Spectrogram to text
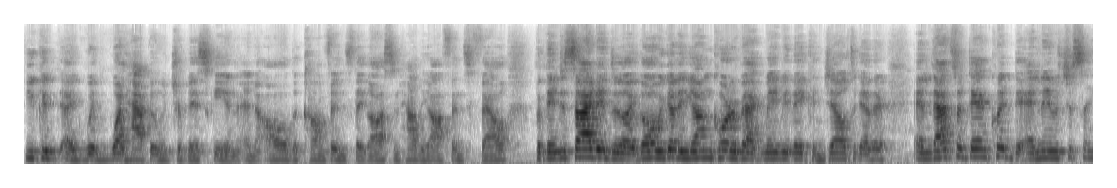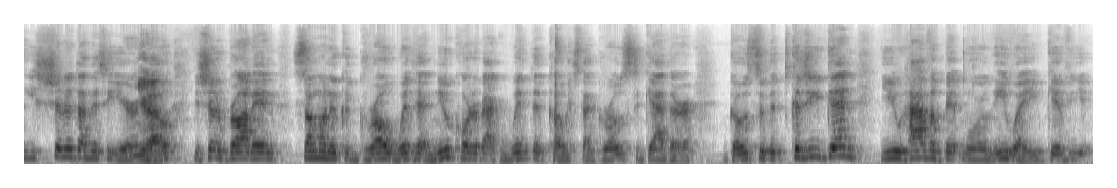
You could like, with what happened with Trubisky and, and all the confidence they lost and how the offense fell, but they decided to like, oh, we got a young quarterback, maybe they can gel together, and that's what Dan Quinn did. And it was just like you should have done this a year Yeah. ago. You should have brought in someone who could grow with a new quarterback with the coach that grows together, goes through the because you again you have a bit more leeway. You give you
